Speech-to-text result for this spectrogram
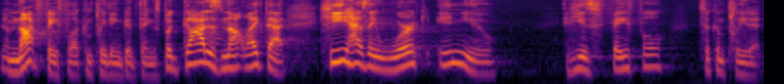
am not faithful at completing good things. But God is not like that. He has a work in you and he is faithful to complete it.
